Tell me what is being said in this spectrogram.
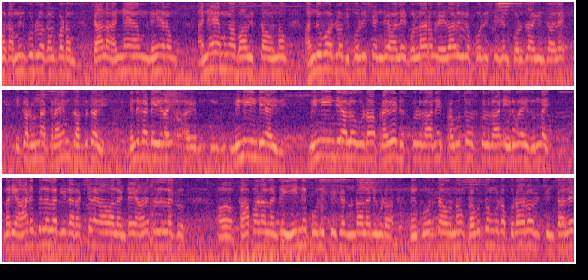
మాకు అమీన్పూర్లో కలపడం చాలా అన్యాయం నేరం అన్యాయంగా భావిస్తూ ఉన్నాం. అందుబాటులోకి పోలీస్ స్టేషన్ తేవాలి బొల్లారంలో యథావిధిగా పోలీస్ స్టేషన్ కొనసాగించాలి. ఇక్కడ ఉన్న క్రైమ్ తగ్గుతుంది. ఎందుకంటే ఇక్కడ మినీ ఇండియా ఇది. మినీ ఇండియాలో కూడా ప్రైవేట్ స్కూల్ కానీ ప్రభుత్వ స్కూల్ కానీ ఇరవై ఐదు ఉన్నాయి. మరి ఆడపిల్లలకు ఇక్కడ రక్షణ కావాలంటే ఆడపిల్లలకు కాపాడాలంటే ఈయనే పోలీస్ స్టేషన్ ఉండాలని కూడా మేము కోరుతా ఉన్నాం. ప్రభుత్వం కూడా పునరాలోచించాలి.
